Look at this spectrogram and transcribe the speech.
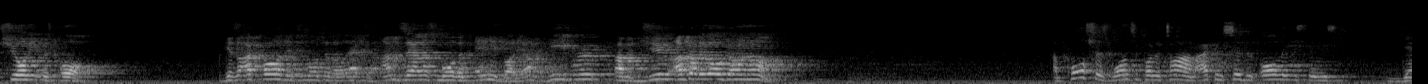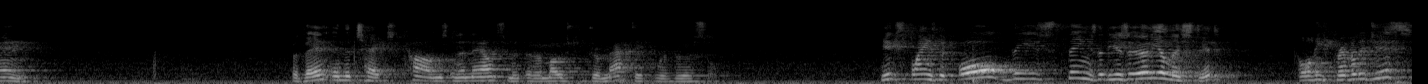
surely it was Paul. Because I follow this law to the letter. I'm zealous more than anybody. I'm a Hebrew, I'm a Jew, I've got it all going on. And Paul says, once upon a time, I considered all these things gain. But then in the text comes an announcement of a most dramatic reversal. He explains that all these things that he has earlier listed, all these privileges,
